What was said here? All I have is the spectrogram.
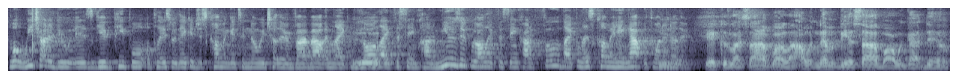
what we try to do is give people a place where they could just come and get to know each other and vibe out. And like we Yeah. all like the same kind of music, we all like the same kind of food. Like let's come and hang out with one another. Yeah, cause like sidebar, like I would never be in sidebar with goddamn.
